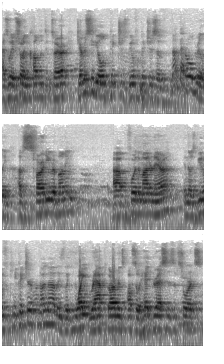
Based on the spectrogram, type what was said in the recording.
as a way of showing kavod to Torah. Do you ever see the old pictures, beautiful pictures of not that old really, of Sephardi Rabbanim uh, before the modern era? In those beautiful, can you picture what I'm talking about? These like white wrapped garments, also headdresses of sorts,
